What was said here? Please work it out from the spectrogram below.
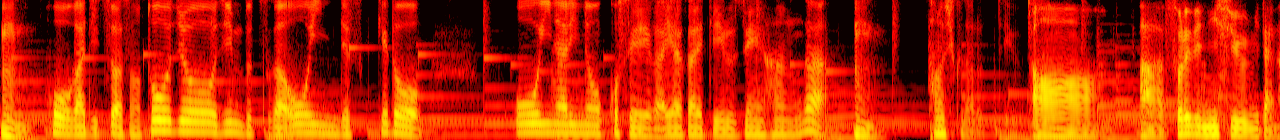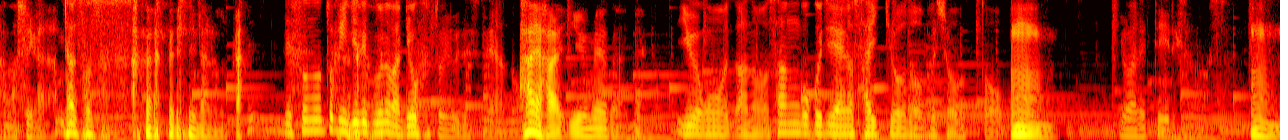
うん。方が実はその登場人物が多いんですけど、大いなりの個性が描かれている前半がうん。楽しくなるっていう。ああ。ああ、それで2週みたいな話が あそうそうそうそになるのか。う。で、その時に出てくるのが呂布というですね、あの、はいはい、有名だよね。いうもうあの三国時代の最強の武将とうん。言われている人なんです。うん。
